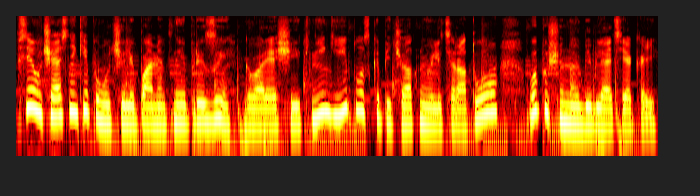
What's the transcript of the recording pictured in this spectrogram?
Все участники получили памятные призы, говорящие книги и плоскопечатную литературу, выпущенную библиотекой.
